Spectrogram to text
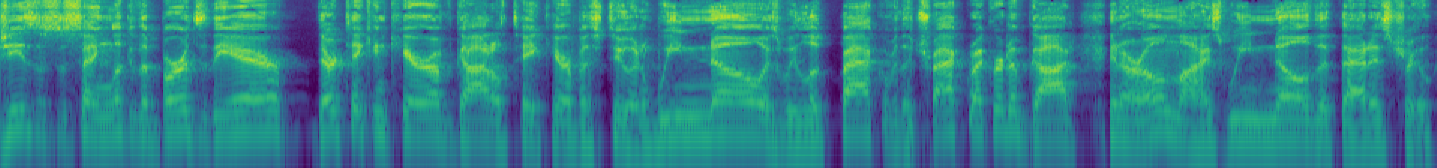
Jesus is saying, look at the birds of the air. They're taken care of. God will take care of us too. And we know as we look back over the track record of God in our own lives, we know that that is true.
